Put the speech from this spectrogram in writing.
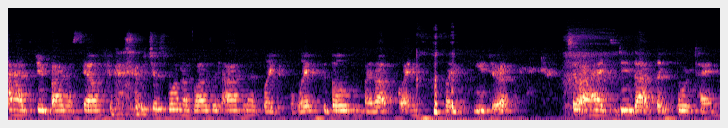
I had to do it by myself because it was just one of us, and Adam had like left the building by that point. Like you do it, so I had to do that like four times.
